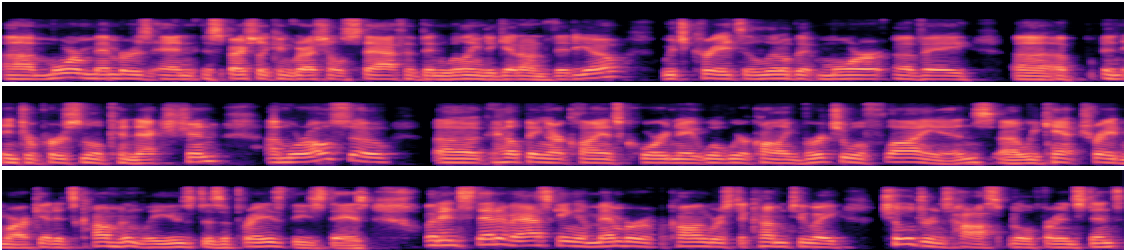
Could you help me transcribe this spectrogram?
uh, more members and especially congressional staff have been willing to get on video, which creates a little bit more of a uh, an interpersonal connection. Um, we're also uh, helping our clients coordinate what we're calling virtual fly-ins. Uh, we can't trademark it; it's commonly used as a phrase these days. But instead of asking a member of Congress to come to a children's hospital, for instance,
